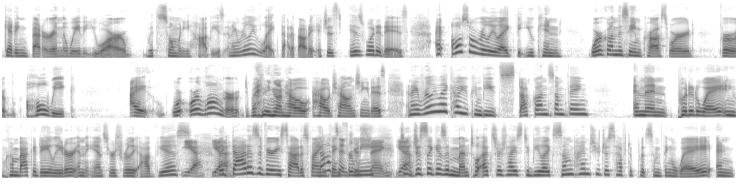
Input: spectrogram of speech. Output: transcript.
getting better in the way that you are with so many hobbies. And I really like that about it. It just is what it is. I also really like that you can work on the same crossword for a whole week. I or, or longer, depending on how how challenging it is. And I really like how you can be stuck on something and then put it away and you come back a day later and the answer is really obvious. Yeah, yeah. Like that is a very satisfying That's thing for me. yeah. To just like as a mental exercise to be like sometimes you just have to put something away and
